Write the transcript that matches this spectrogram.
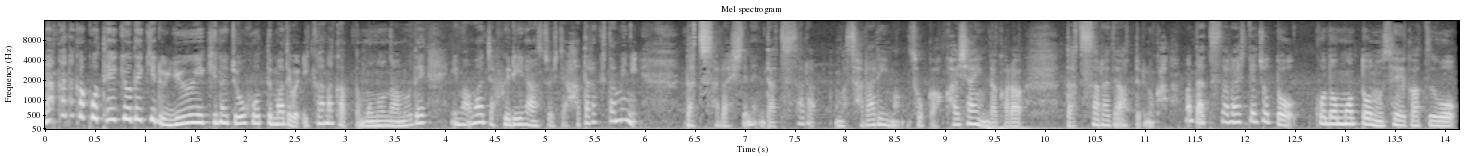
なかなかこう提供できる有益な情報ってまではいかなかったものなので、今はじゃあフリーランスとして働くために、脱サラしてね、脱サラ、まあサラリーマン、そうか、会社員だから脱サラで合ってるのか。まあ脱サラしてちょっと子供との生活を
